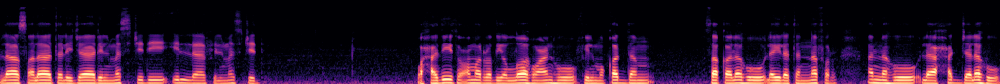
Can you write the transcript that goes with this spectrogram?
لا صلاة لجار المسجد إلا في المسجد. وحديث عمر رضي الله عنه في المقدم ثقله ليلة النفر أنه لا حج له.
